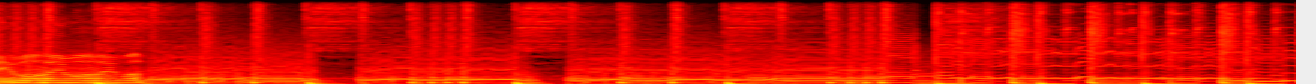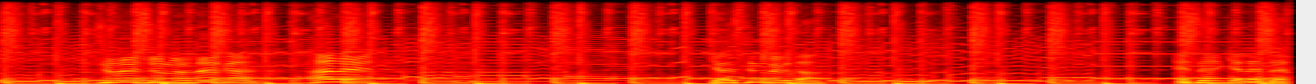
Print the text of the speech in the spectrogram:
Eyvah eyvah eyvah. Gelsin mi bir daha? Ezel gel ezel.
